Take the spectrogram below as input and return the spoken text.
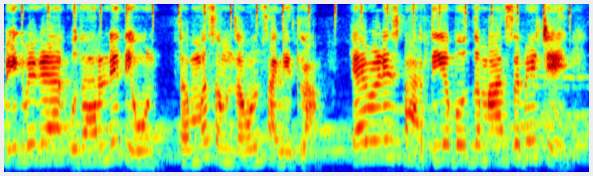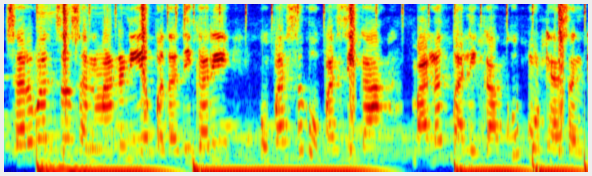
वेगवेगळ्या उदाहरणे देऊन धम्म समजावून सांगितला. त्यावेळेस भारतीय बौद्ध महासभेचे सर्वच सन्माननीय पदाधिकारी उपासक उपासिका बालक बालिका खूप मोठ्या संख्येने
